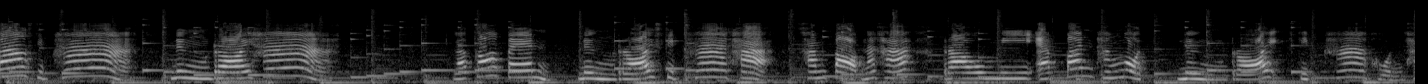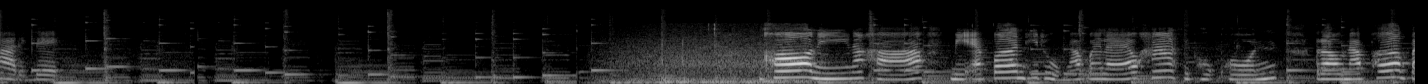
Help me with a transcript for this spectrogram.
95 105แล้วก็เป็น115ค่ะคำตอบนะคะ เรามีแอปเปิลทั้งหมด 115 ผลค่ะเด็กๆ ข้อนี้นะคะ มีแอปเปิลที่ถูกนับไว้แล้ว 56 ผล เรานับเพิ่มไป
